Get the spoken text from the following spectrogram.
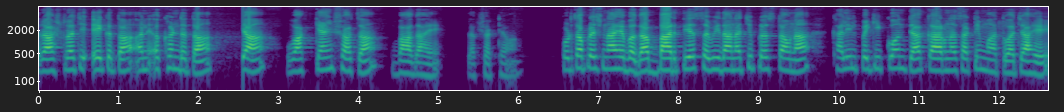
राष्ट्राची एकता आणि अखंडता या वाक्यांशाचा भाग आहे. लक्षात ठेवा. पुढचा प्रश्न आहे बघा भारतीय संविधानाची प्रस्तावना खालीलपैकी कोणत्या कारणासाठी महत्त्वाची आहे?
